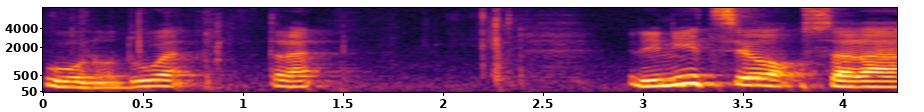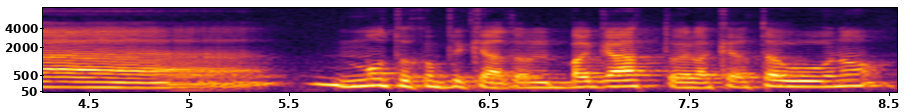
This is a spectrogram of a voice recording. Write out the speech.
1, 2, 3. L'inizio sarà molto complicato, il bagatto è la carta 1,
